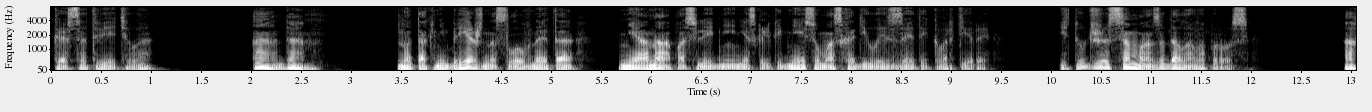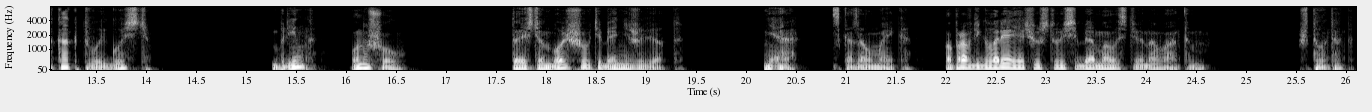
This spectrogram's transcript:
Кэс ответила. «А, да». Но так небрежно, словно это не она последние несколько дней с ума сходила из-за этой квартиры. И тут же сама задала вопрос. «А как твой гость?» «Бринг? Он ушел». То есть он больше у тебя не живет?» «Не», — сказал Майка. «По правде говоря, я чувствую себя малость виноватым». «Что так?»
